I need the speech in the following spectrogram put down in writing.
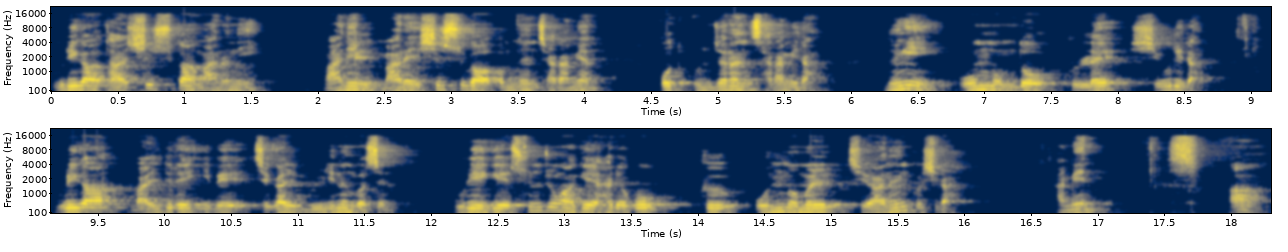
우리가 다 실수가 많으니 만일 말에 실수가 없는 자라면 곧 온전한 사람이라. 능히 온 몸도 굴레 씌우리라. 우리가 말들의 입에 제갈 물리는 것은 우리에게 순종하게 하려고 그 온몸을 제하는 것이라. 아멘. 아,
